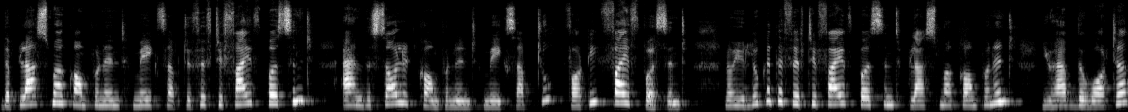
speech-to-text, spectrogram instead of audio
The plasma component makes up to 55% and the solid component makes up to 45%. Now you look at the 55% plasma component, you have the water,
